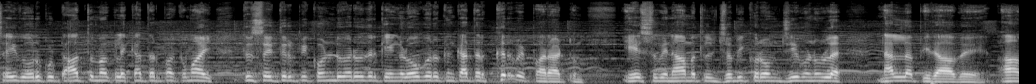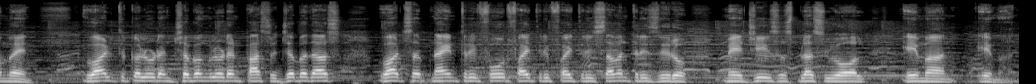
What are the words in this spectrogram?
செய்து ஒரு கூட்ட ஆத்துமாக்களை கத்தர் பக்கமாய் திசை திருப்பி கொண்டு வருவதற்கு எங்கள் ஒவ்வொருக்கும் கத்தர் கிருபை பாராட்டும். இயேசுவின் நாமத்தில் ஜெபிக்கிறோம். ஜீவனுள்ள நல்ல பிதாவே. ஆமேன். வாழ்த்துக்களுடன் ஜெபங்களுடன் pastor Jebadas WhatsApp nine three four five three five three seven three zero may Jesus bless you all amen amen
